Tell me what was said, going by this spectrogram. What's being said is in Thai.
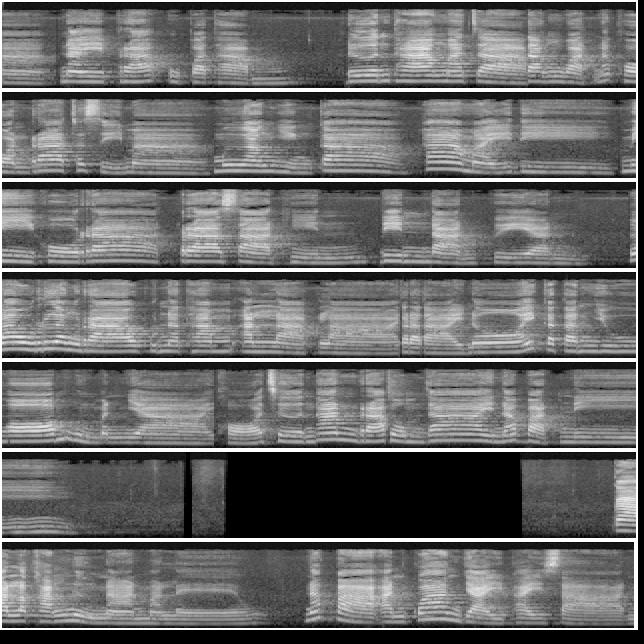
ในพระอุปถัมภ์เดินทางมาจากจังหวัดนครราชสีมา เมืองหญิงก้า ผ้าไหมดี มีโคราช ปราสาทหิน ดินด่านเกวียน เล่าเรื่องราวคุณธรรมอันหลากหลาย กระต่ายน้อย กระตัญญูพร้อมหุ่นบรรยาย ขอเชิญท่านรับชมได้ณบัดนี้ การละครั้งหนึ่งนานมาแล้วณป่าอันกว้างใหญ่ไพศาล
